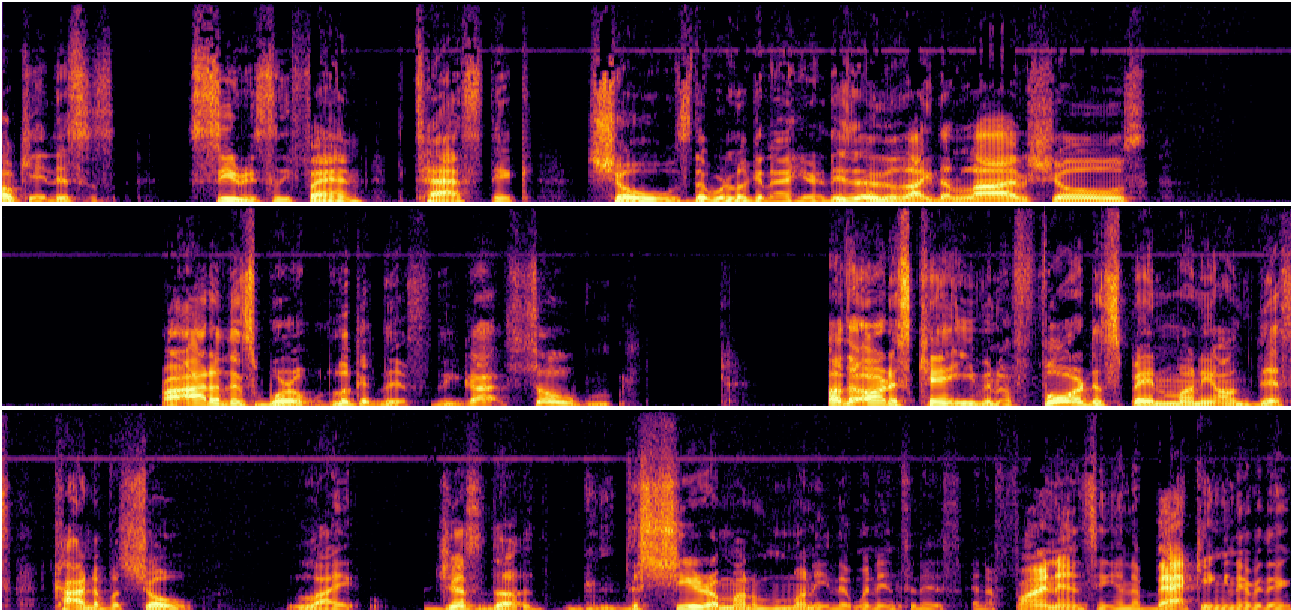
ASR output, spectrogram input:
okay, this is seriously fantastic shows that we're looking at here. These are like the live shows are out of this world. Look at this. You got so other artists can't even afford to spend money on this kind of a show. Like just the the sheer amount of money that went into this and the financing and the backing and everything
